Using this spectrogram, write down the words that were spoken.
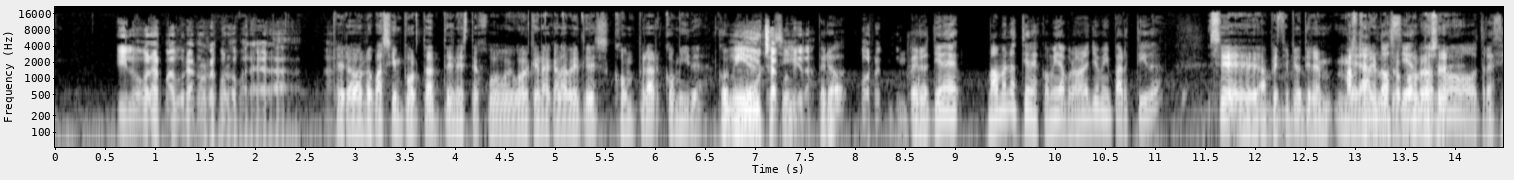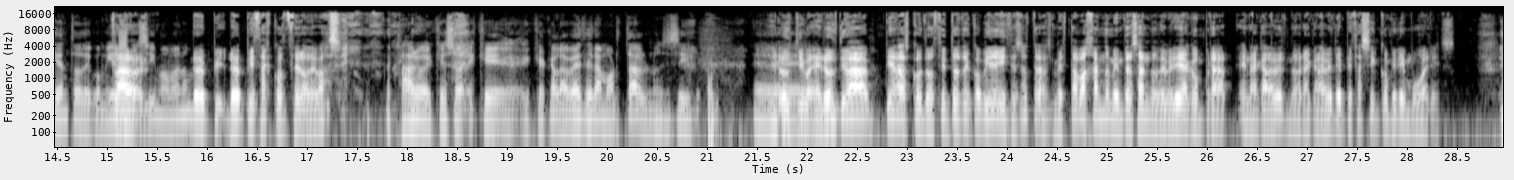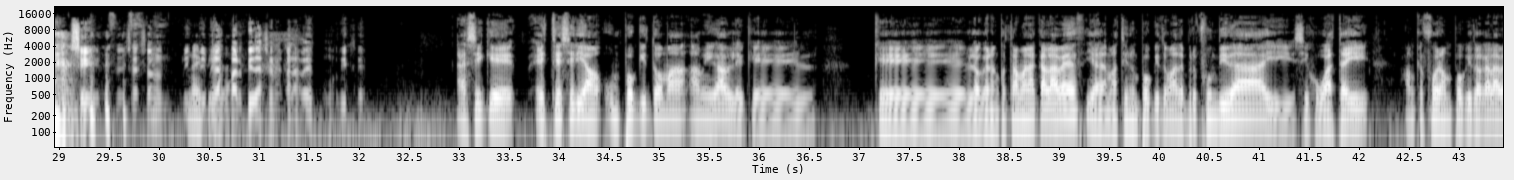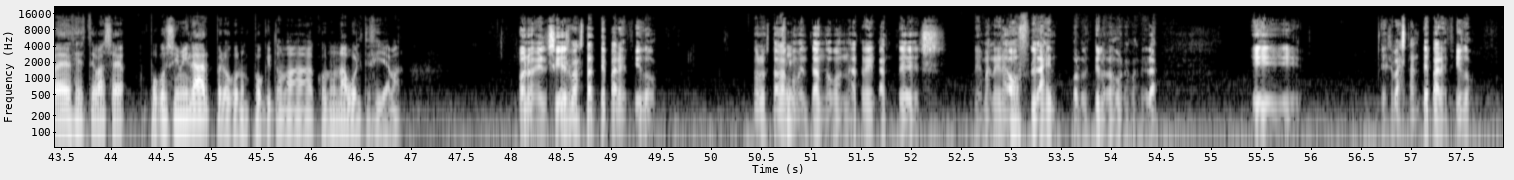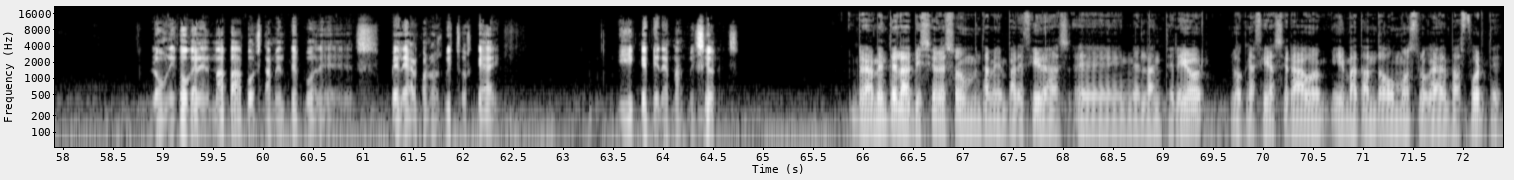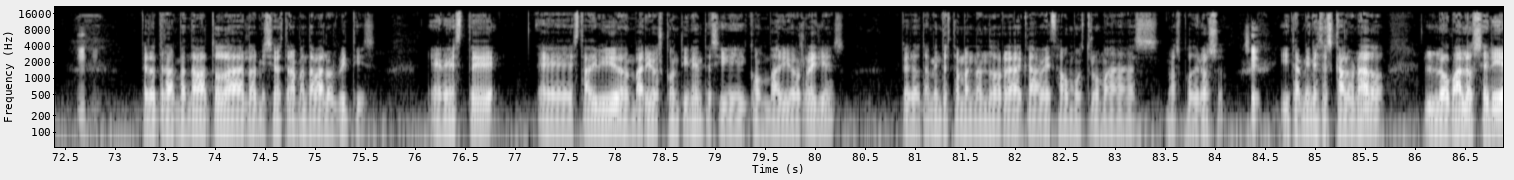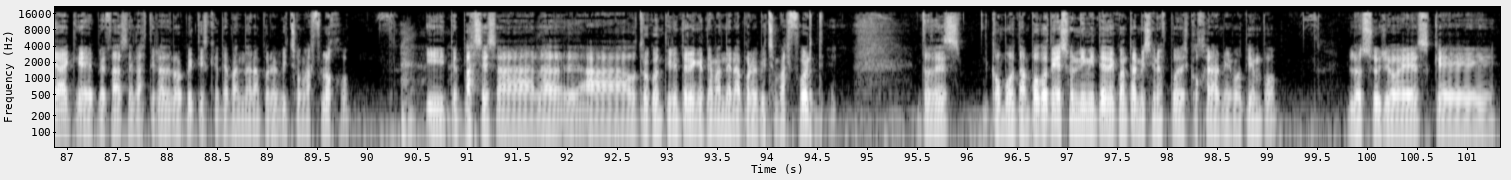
y luego la armadura, no recuerdo cuál era Pero lo más importante en este juego, igual que en Acalabet, es comprar comida. Comida. Mucha sí, comida. Pero, Correcto. pero tienes, más o menos tienes comida. Por lo menos yo mi partida Sí, eh, al principio tienen más te que en el otro. Por lo 200, menos, ¿no? O 300 de comida, Claro, así, más o menos. no, no empiezas con cero de base. Claro, es que eso, es que, es que cada vez era mortal. No sé si. eh, En, última, en última empiezas con 200 de comida y dices, ostras, me está bajando mientras ando, debería comprar. En Acalabet no, en Acalabet empiezas sin comida y mueres. Eh, sí, esas son mis No primeras piedad. partidas en Acalabet, como dije. Así que este sería un poquito más amigable que el- que lo que nos encontramos en la Calavez y además tiene un poquito más de profundidad y si jugaste ahí, aunque fuera un poquito a Calavez, este va a ser un poco similar, pero con un poquito más, con una vueltecilla más. Bueno, en sí es bastante parecido. Yo lo estaba Sí. comentando con Natrek antes de manera offline, por decirlo de alguna manera. Y es bastante parecido. Lo único que en el mapa, pues también te puedes pelear con los bichos que hay. Y que tienes más misiones. Realmente las visiones son también parecidas. Eh, en el anterior lo que hacías era ir matando a un monstruo cada vez más fuerte. Pero te las mandaba todas las misiones, te las mandaba a los bitis. En este eh, está dividido en varios continentes y con varios reyes, pero también te están mandando cada vez a un monstruo más, más poderoso. Sí, Y también es escalonado. Lo malo sería que empezás en las tierras de los bitis que te mandan a por el bicho más flojo y te pases a, la- a otro continente en el que te manden a por el bicho más fuerte. Entonces, como tampoco tienes un límite de cuántas misiones puedes coger al mismo tiempo, lo suyo es que,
